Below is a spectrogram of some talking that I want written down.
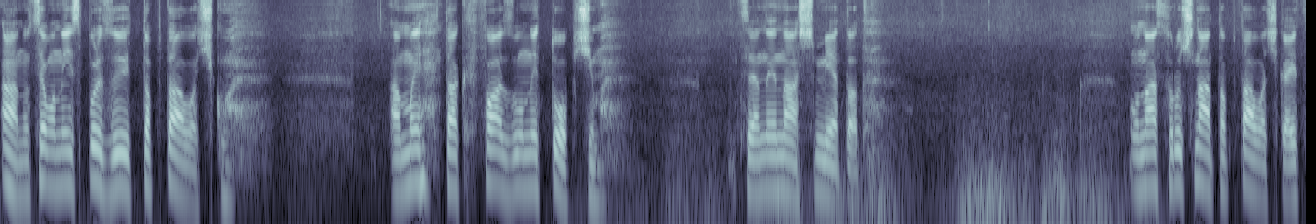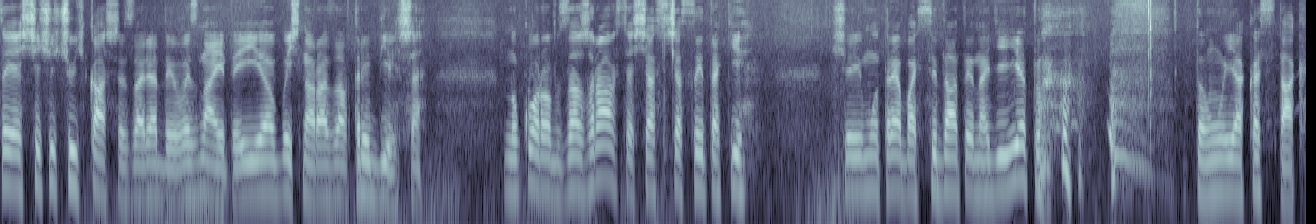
А, ну це вони використовують топталочку. А ми так фазу не топчемо. Це не наш метод. У нас ручна топталочка, і це я ще чуть-чуть каші зарядив, ви знаєте, її обично раза в три більше. Ну, короб зажрався, зараз часи такі, що йому треба сідати на дієту. Тому якось так.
